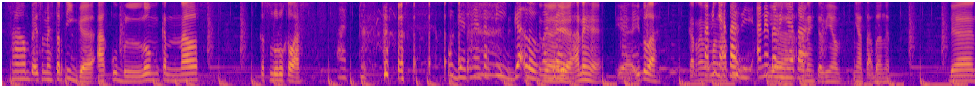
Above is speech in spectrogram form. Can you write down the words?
sampai semester 3 aku belum kenal ke seluruh kelas. Waduh. Udah semester tiga loh nah padahal. ya aneh ya. Ya Aneh. itulah. Karena tapi memang nyata aku- sih aneh tapi Iya, nyata. aneh tapi ny- nyata banget. Dan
